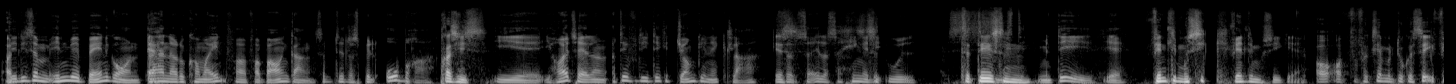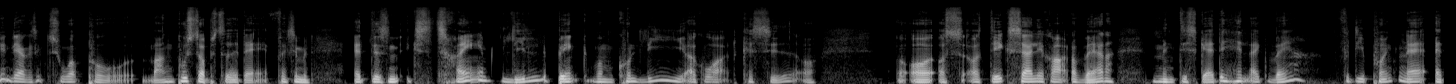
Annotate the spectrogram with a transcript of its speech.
Og det er ligesom inde ved banegården, der ja. når du kommer ind fra, fra bagindgangen, så bliver der spillet opera Præcis. i, øh, i højtaleren, og det er fordi, det kan junkien ikke klare. Yes. Så, så ellers så hænger så, de ud. Så det er sådan... Men det ja. Fjendtlig musik. Fjendtlig musik, ja. Og, og for, for eksempel, du kan se fjendtlig arkitektur på mange busstoppesteder i dag. For eksempel, at det er sådan en ekstremt lille bænk, hvor man kun lige akkurat kan sidde, og, og, og, og, og det er ikke særlig rart at være der, men det skal det heller ikke være. Fordi pointen er, at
